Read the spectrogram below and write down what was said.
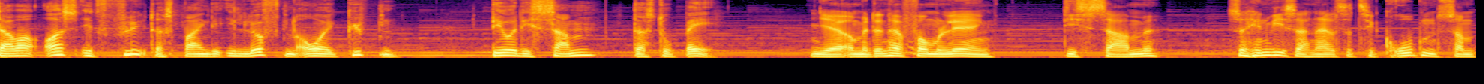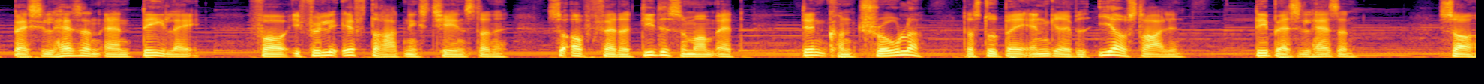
der var også et fly, der sprængte i luften over Ægypten. Det var de samme, der stod bag. Ja, og med den her formulering, de samme, så henviser han altså til gruppen, som Basil Hassan er en del af. For ifølge efterretningstjenesterne, så opfatter de det som om, at den controller, der stod bag angrebet i Australien, det er Basil Hassan. Så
